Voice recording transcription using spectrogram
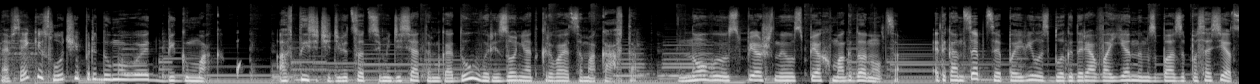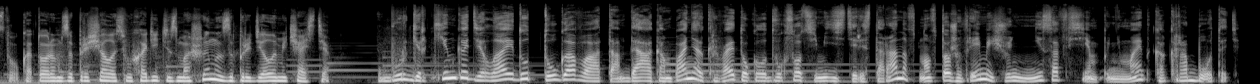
на всякий случай придумывает Биг Мак. А в 1970 году в Аризоне открывается Макавто. Новый успешный успех Макдоналдса. Эта концепция появилась благодаря военным с базы по соседству, которым запрещалось выходить из машины за пределами части. У Бургер Кинга дела идут туговато. Да, компания открывает около 270 ресторанов, но в то же время еще не совсем понимает, как работать.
